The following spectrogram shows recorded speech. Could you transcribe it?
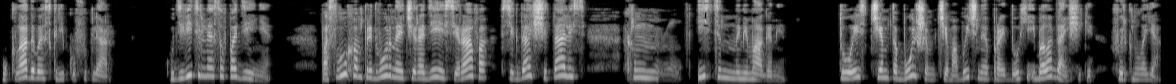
укладывая скрипку в футляр. Удивительное совпадение. По слухам, придворные чародеи Серафа всегда считались хм, истинными магами. То есть чем-то большим, чем обычные пройдохи и балаганщики, фыркнула я.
